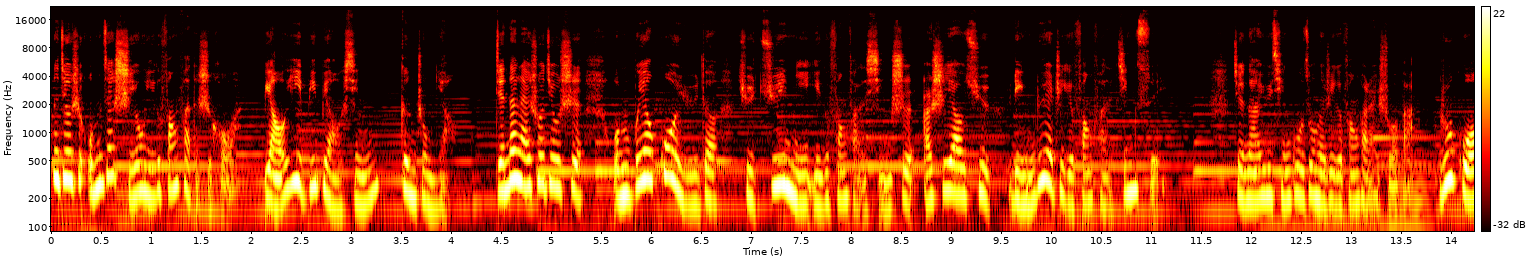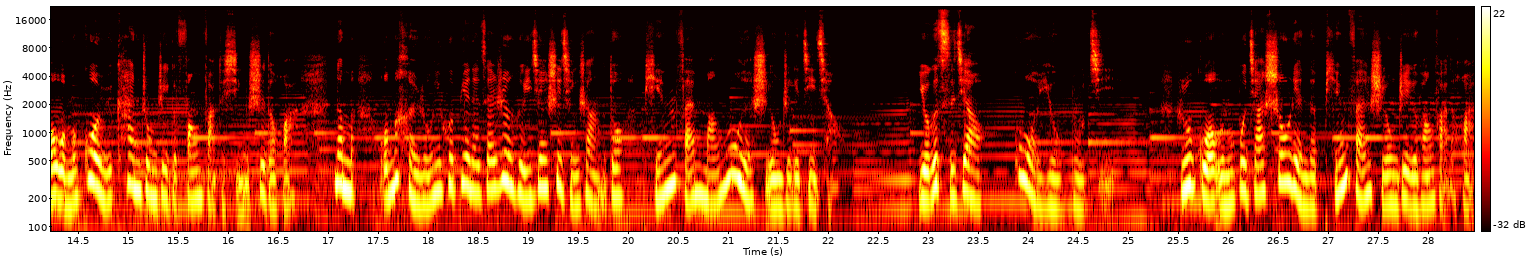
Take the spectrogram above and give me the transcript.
那就是我们在使用一个方法的时候啊，表意比表行更重要。简单来说，就是我们不要过于的去拘泥一个方法的形式，而是要去领略这个方法的精髓。就拿欲擒故纵的这个方法来说吧，如果我们过于看重这个方法的形式的话，那么我们很容易会变得在任何一件事情上都频繁盲目的使用这个技巧。有个词叫过犹不及。如果我们不加收敛的频繁使用这个方法的话，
